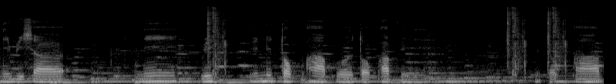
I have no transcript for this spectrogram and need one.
ini bisa ini wih ini top up oh top up ini. Ini top up.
